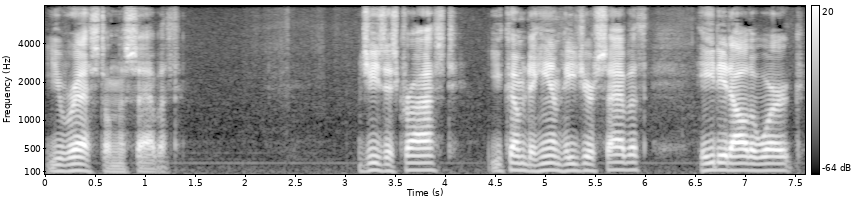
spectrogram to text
You rest on the Sabbath. Jesus Christ, you come to Him, He's your Sabbath. He did all the work.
